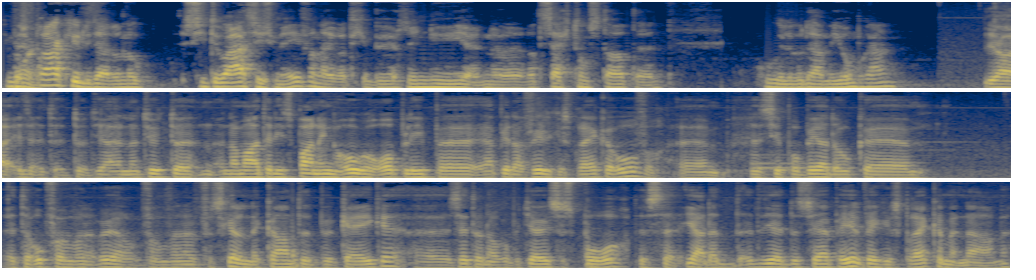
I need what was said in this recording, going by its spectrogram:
Bespraken jullie daar dan ook situaties mee? Van hey, wat gebeurt er nu en uh, wat zegt ons dat en hoe willen we daarmee omgaan? Ja, het, het, ja natuurlijk, de, naarmate die spanning hoger opliep, uh, heb je daar veel gesprekken over. Um, dus je probeert ook uh, het ook van, van, van, van, verschillende kanten te bekijken. zitten we nog op het juiste spoor? Dus, ja, dat, dus je hebt heel veel gesprekken met name.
